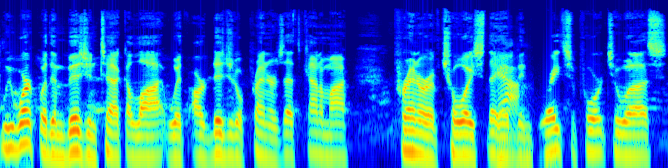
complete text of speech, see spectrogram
we work with EnvisionTEC a lot with our digital printers. That's kind of my printer of choice. They Yeah. have been great support to us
